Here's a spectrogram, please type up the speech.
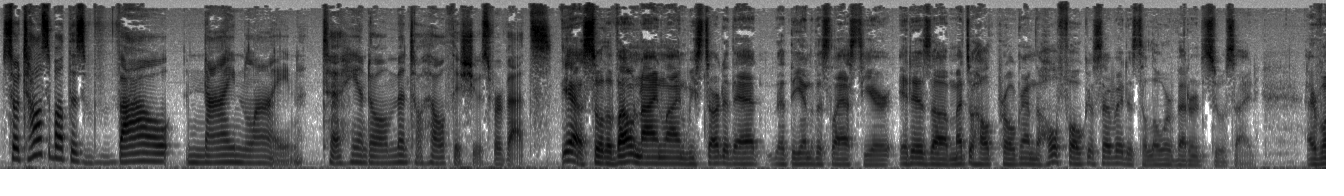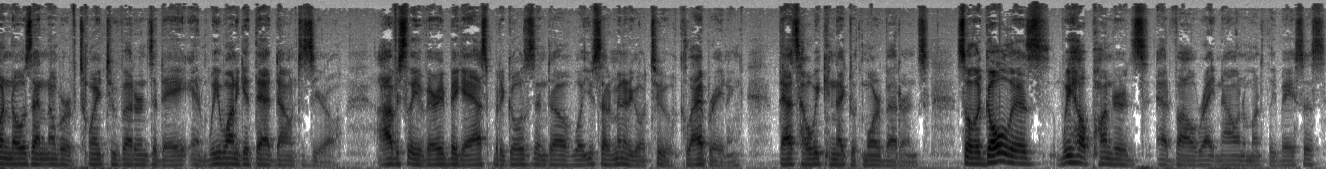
so tell us about this vow 9 line to handle mental health issues for vets. Yeah so the vow 9 line we started that at the end of this last year. It is a mental health program. The whole focus of it is to lower veteran suicide. Everyone knows that number of 22 veterans a day and we want to get that down to zero obviously a very big ask, but it goes into what you said a minute ago too, collaborating. That's how we connect with more veterans. So the goal is we help hundreds at VOW right now on a monthly basis.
